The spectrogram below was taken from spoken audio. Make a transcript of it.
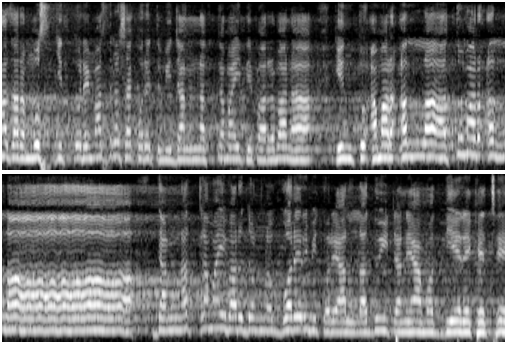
হাজার মসজিদ করে, মাদ্রাসা করে তুমি জান্নাত কামাইতে পারবা না। কিন্তু আমার আল্লাহ, তোমার আল্লাহ জান্নাত কামাইবার জন্য গড়ের ভিতরে আল্লাহ দুইটা নেয়ামত দিয়ে রেখেছে।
